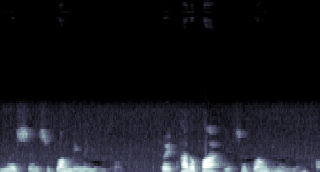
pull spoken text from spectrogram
因为神是光明的源头，所以他的话也是光明的源头。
